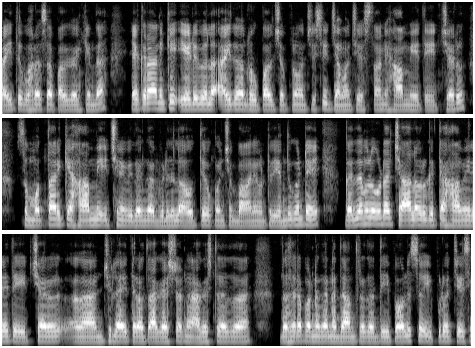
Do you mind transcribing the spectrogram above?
రైతు భరోసా పథకం కింద ఎకరానికి ఏడు వేల ఐదు వందల రూపాయలు చొప్పున వచ్చేసి జమ చేస్తామని హామీ అయితే ఇచ్చారు. సో మొత్తానికి హామీ ఇచ్చిన విధంగా విడుదల అవుతే కొంచెం బాగానే ఉంటుంది. ఎందుకంటే గతంలో కూడా చాలా వరకు అయితే హామీలు అయితే ఇచ్చారు జూలై తర్వాత ఆగస్టు ఆగస్టు తర్వాత దసరా పండుగ దాని తర్వాత దీపావళి. సో ఇప్పుడు వచ్చేసి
